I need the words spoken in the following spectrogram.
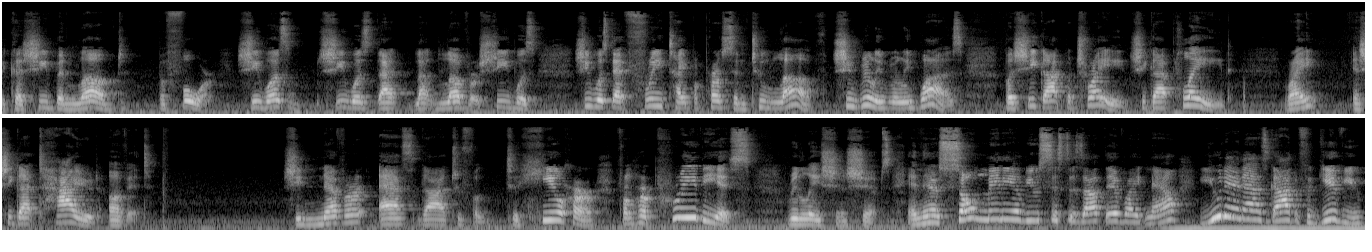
because she'd been loved before. She was she was that, that lover. She was she was that free type of person to love. She really really was. But she got betrayed. She got played, right? And she got tired of it. She never asked God to for, to heal her from her previous relationships. And there's so many of you sisters out there right now, you didn't ask God to forgive you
